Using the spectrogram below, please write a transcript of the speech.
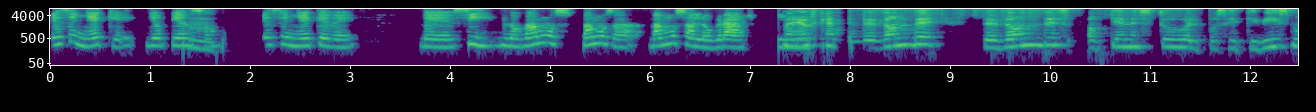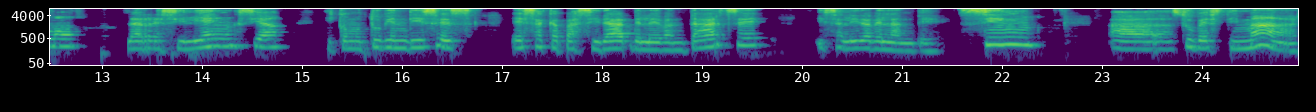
ese ñeque, yo pienso, mm. ese ñeque de, de sí, lo vamos, vamos a, vamos a lograr. María Eugenia, ¿de dónde ¿De dónde obtienes tú el positivismo, la resiliencia y como tú bien dices, esa capacidad de levantarse y salir adelante sin ah, subestimar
